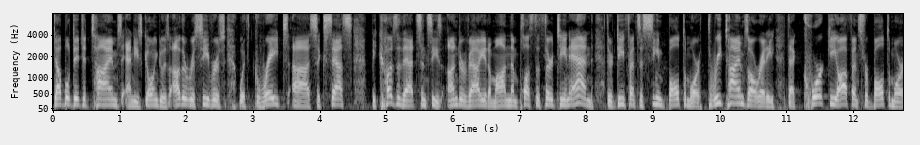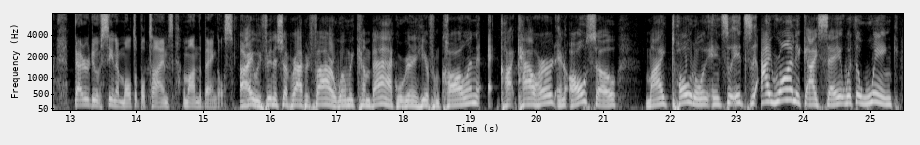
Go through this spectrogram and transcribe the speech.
double digit times, and he's going to his other receivers with great uh, success. Because of that, since he's undervalued, I'm on them, plus the 13. And their defense has seen Baltimore three times already. That quirky offense for Baltimore, better to have seen it multiple times. I'm on the Bengals. All right, we finish up rapid fire. When we come back, we're going to hear from Colin Cowherd and also my total. It's it's ironic I say it with a wink.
